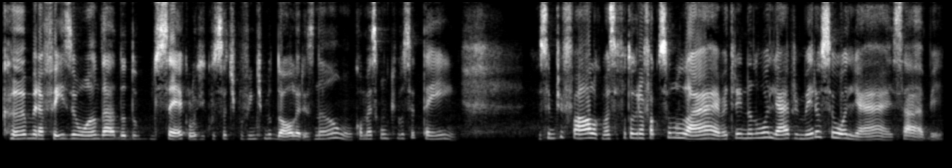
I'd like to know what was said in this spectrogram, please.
câmera Phase One da, do, do século que custa tipo 20 mil dólares. Não, começa com o que você tem. Eu sempre falo, começa a fotografar com o celular, vai treinando o olhar. Primeiro é o seu olhar, sabe?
